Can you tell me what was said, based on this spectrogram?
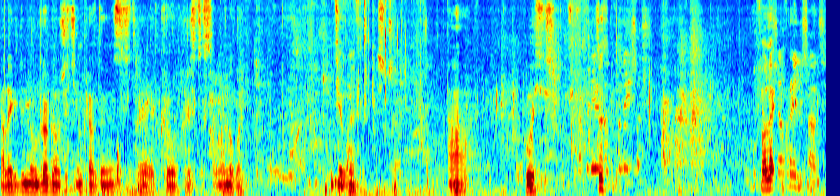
ale jedyną drogą, życiem, prawdą jest e, król Chrystus Emanuel. Idziemy jeszcze. A, głosisz. Co? Vole... Zelfrealisatie.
